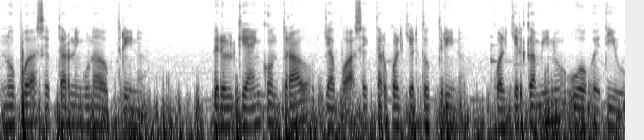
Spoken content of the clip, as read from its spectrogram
no puede aceptar ninguna doctrina, pero el que ha encontrado ya puede aceptar cualquier doctrina cualquier camino u objetivo.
